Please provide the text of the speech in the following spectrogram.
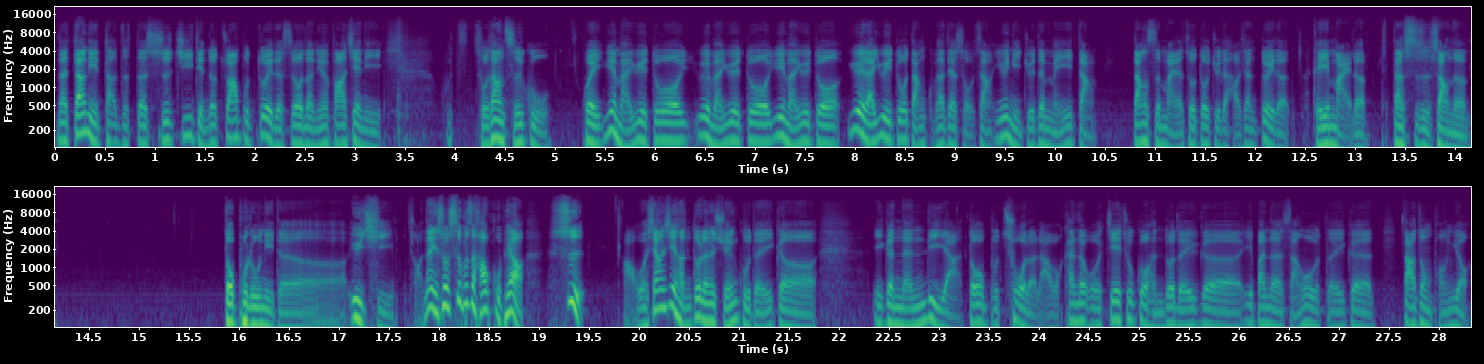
那当你的的时机点都抓不对的时候呢，你会发现你手上持股会越买越多，越买越多，越买越多，越来越多档股票在手上，因为你觉得每一档当时买的时候都觉得好像对了，可以买了，但事实上呢，都不如你的预期。好，那你说是不是好股票？是啊，我相信很多人的选股的一个。一个能力啊都不错了啦，我看到我接触过很多的一个一般的散户的一个大众朋友，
